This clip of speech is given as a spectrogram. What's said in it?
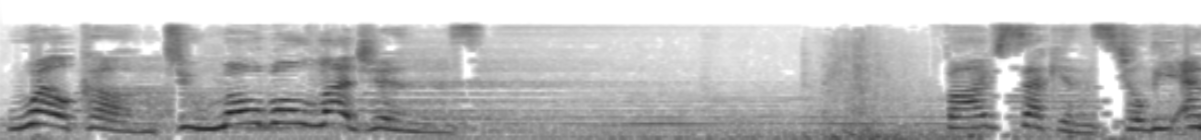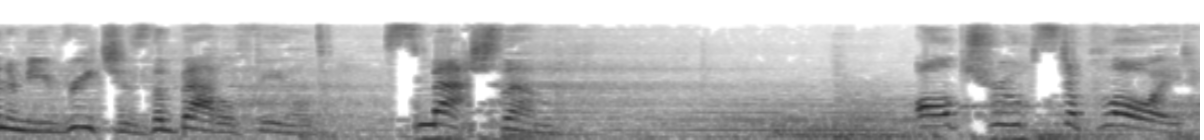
Welcome to Mobile Legends! Five seconds till the enemy reaches the battlefield. Smash them! All troops deployed!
